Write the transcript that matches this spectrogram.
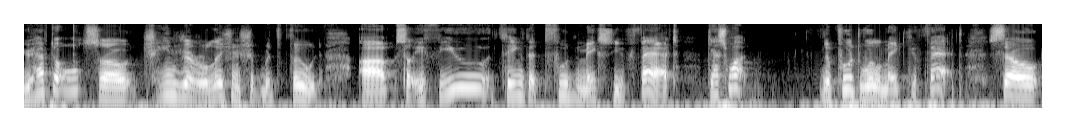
you have to also change your relationship with food. Uh, so if you think that food makes you fat, guess what? The food will make you fat. So,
